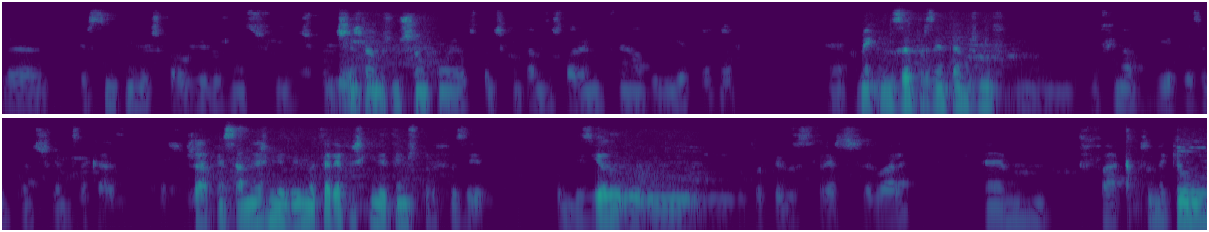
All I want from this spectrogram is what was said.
para ter cinco minutos para ouvir os nossos filhos, para nos uhum. sentarmos no chão com eles, para lhes contarmos a história no final do dia. Uhum. Eh, como é que nos apresentamos no, no, final do dia, por exemplo, quando chegamos a casa. Já a pensar nas mil e uma tarefas que ainda temos para fazer. Como dizia o, o, o Dr. Pedro Stresses agora, um, de facto, naquele,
